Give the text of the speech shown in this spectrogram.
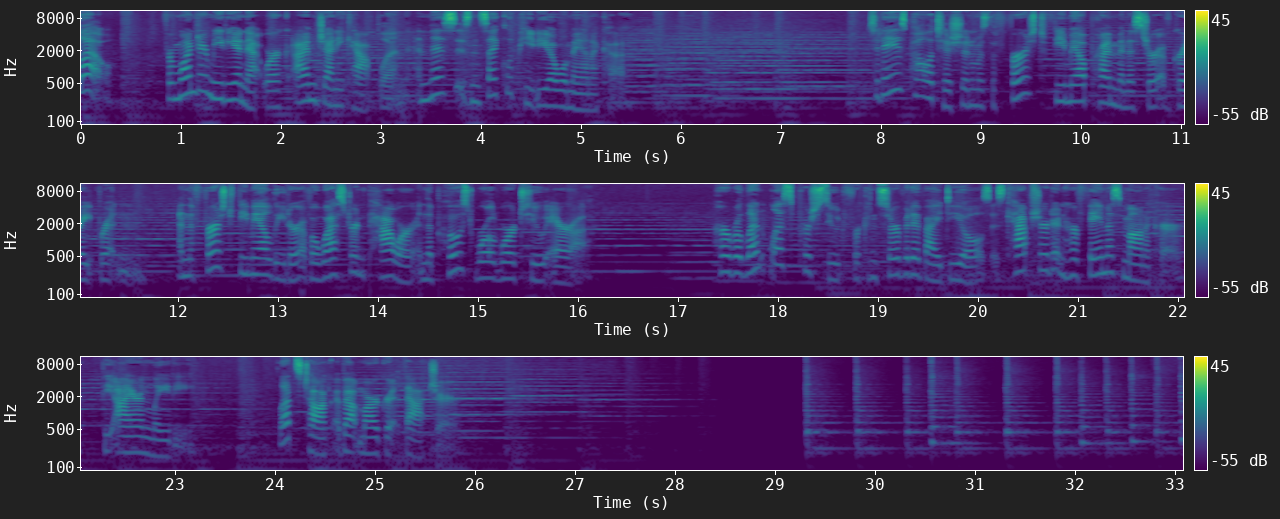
Hello. From Wonder Media Network, I'm Jenny Kaplan, and this is Encyclopedia Womannica. Today's politician was the first female Prime Minister of Great Britain and the first female leader of a Western power in the post World War II era. Her relentless pursuit for conservative ideals is captured in her famous moniker, the Iron Lady. Let's talk about Margaret Thatcher.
